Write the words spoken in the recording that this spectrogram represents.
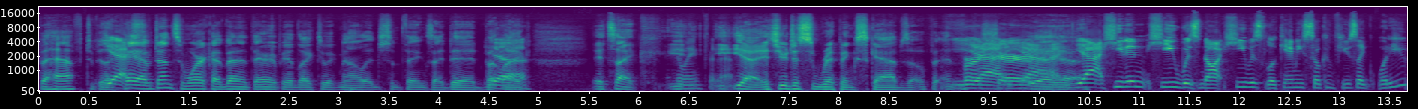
behalf to be like, Yes. "Hey, I've done some work. I've been in therapy. I'd like to acknowledge some things I did." But Yeah. like, it's like, y- for them. yeah, it's you're just ripping scabs open. For yeah, sure. Yeah, Yeah, yeah, yeah. He didn't. He was not. He was looking at me so confused. Like, what do you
